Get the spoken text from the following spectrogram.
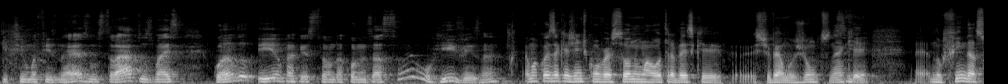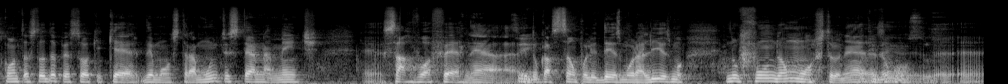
Que tinham uma finesse nos tratos, mas quando iam para a questão da colonização eram horríveis, né? É uma coisa que a gente conversou numa outra vez que estivemos juntos, né? Sim. Que é, no fim das contas toda pessoa que quer demonstrar muito externamente é, savoir-faire, né? A Sim. educação, polidez, moralismo, no fundo é um monstro, né? É, é um monstro. É, é,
